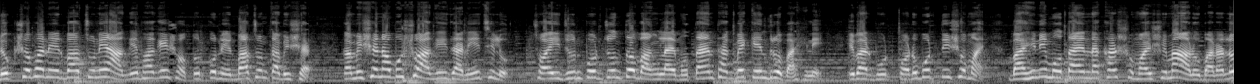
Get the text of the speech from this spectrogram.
লোকসভা নির্বাচনে আগে ভাগে সতর্ক নির্বাচন কমিশন। কমিশন অবশ্য আগেই জানিয়েছিল, ছয়ই জুন পর্যন্ত বাংলায় মোতায়েন থাকবে কেন্দ্র বাহিনী। এবার ভোট পরবর্তী সময় বাহিনী মোতায়েন রাখার সময়সীমা আরও বাড়ালো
